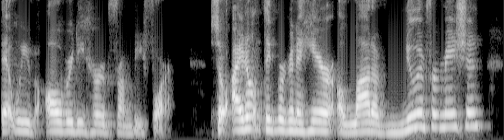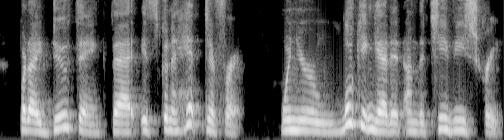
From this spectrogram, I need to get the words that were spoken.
that we've already heard from before. So I don't think we're going to hear a lot of new information, but I do think that it's going to hit different when you're looking at it on the TV screen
